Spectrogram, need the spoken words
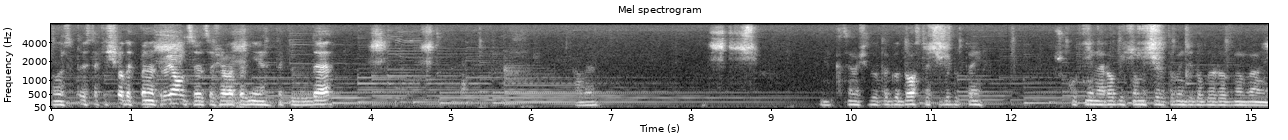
to, jest, to jest taki środek penetrujący, coś ale pewnie taki WD. Ale chcemy się do tego dostać i żeby tutaj szkód nie narobić, to myślę, że to będzie dobre rozwiązanie.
